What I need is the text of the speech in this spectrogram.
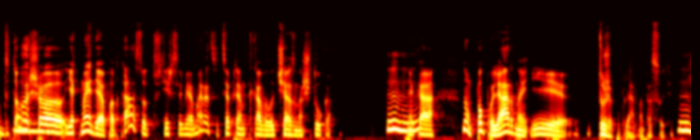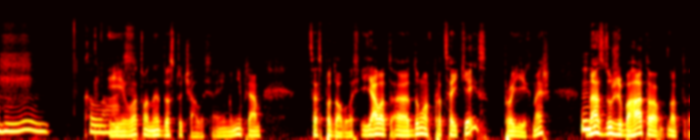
До того, що як медіа подкаст, от в тій ж самій Америці, це прям така величезна штука. Угу. яка ну, популярна і дуже популярна, по суті. Угу. Клас. І от вони достучалися. І мені прям це сподобалось. І я от е, думав про цей кейс, про їх, знаєш. У Мгм. нас дуже багато, от е,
